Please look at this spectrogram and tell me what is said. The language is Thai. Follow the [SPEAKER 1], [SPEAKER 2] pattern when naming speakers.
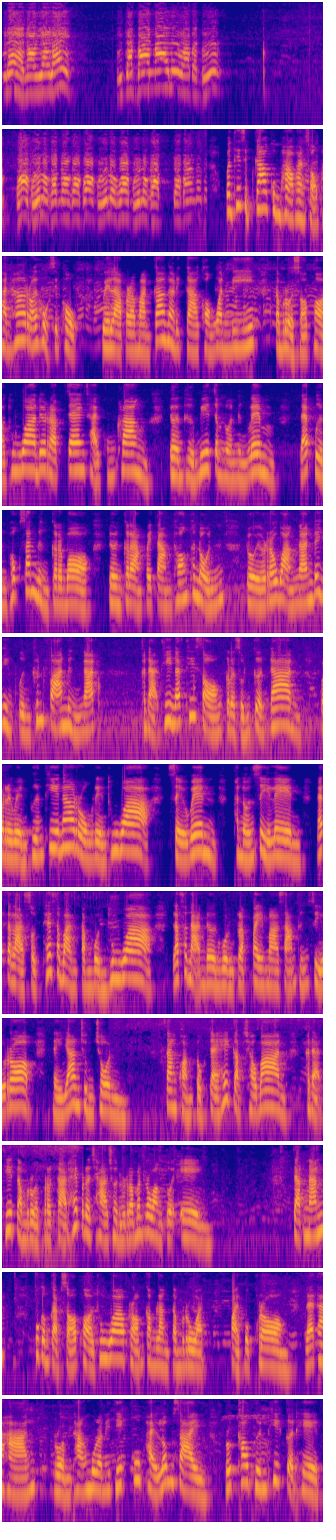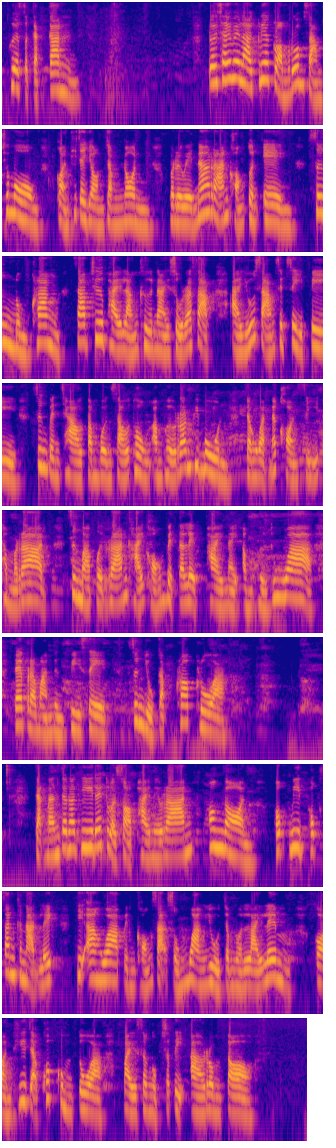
[SPEAKER 1] ดูแลน้องยาวไรที่กลับบ้านมาหรือว่าบันปือว่าฝืนหรอกครับน้องครับว่าฝืนหรอกว่าฝืนหรอกครับกลับบ้านก็
[SPEAKER 2] วันที่ 19 กุมภาพันธ์ 2566 เวลาประมาณ 9 นาฬิกาของวันนี้ ตำรวจสพทุ่งว่าได้รับแจ้งชายคุ้มคลั่ง เดินถือมีดจำนวนหนึ่งเล่ม และปืนพกสั้นหนึ่งกระบอก เดินกลางไปตามท้องถนน โดยระหว่างนั้นได้ยิงปืนขึ้นฟ้าหนึ่งนัด ขณะที่นัดที่สองกระสุนเกิดด้าน บริเวณพื้นที่หน้าโรงเรียนทุ่งว่าเซเว่นถนนสี่เลน และตลาดสดเทศบาลตำบลทุ่งว่า ลักษณะเดินวนกลับไปมา 3-4 รอบ ในย่านชุมชน สร้างความตกใจให้กับชาวบ้าน ขณะที่ตำรวจประกาศให้ประชาชนระมัดระวังตัวเอง จากนั้นผู้กำกับสอพอทุ่งว่าพร้อมกำลังตำรวจ ฝ่ายปกครอง และทหาร รวมทั้งมูลนิธิกู้ภัยล่มไทรรุดเข้าพื้นที่เกิดเหตุเพื่อสกัดกั้น โดยใช้เวลาเกลี้ยกล่อมร่วม 3 ชั่วโมง ก่อนที่จะยอมจำนน บริเวณหน้าร้านของตนเอง ซึ่งหนุ่มคลั่งทราบชื่อภายหลังคือนายสุรศักดิ์อายุ 34 ปี ซึ่งเป็นชาวตำบลเสาธงอำเภอร่อนพิบูรณ์ จังหวัดนครศรีธรรมราช ซึ่งมาเปิดร้านขายของเบ็ดเตล็ดภายในอำเภอทุ่งว่า ได้ประมาณ1ปีเศษ ซึ่งอยู่กับครอบครัวจากนั้นเจ้าหน้าที่ได้ตรวจสอบภายในร้าน ห้องนอน พบมีดพกสั้นขนาดเล็ก ที่อ้างว่าเป็นของสะสมวางอยู่จำนวนหลายเล่ม ก่อนที่จะควบคุมตัวไปสงบสติอารมณ์ต่อ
